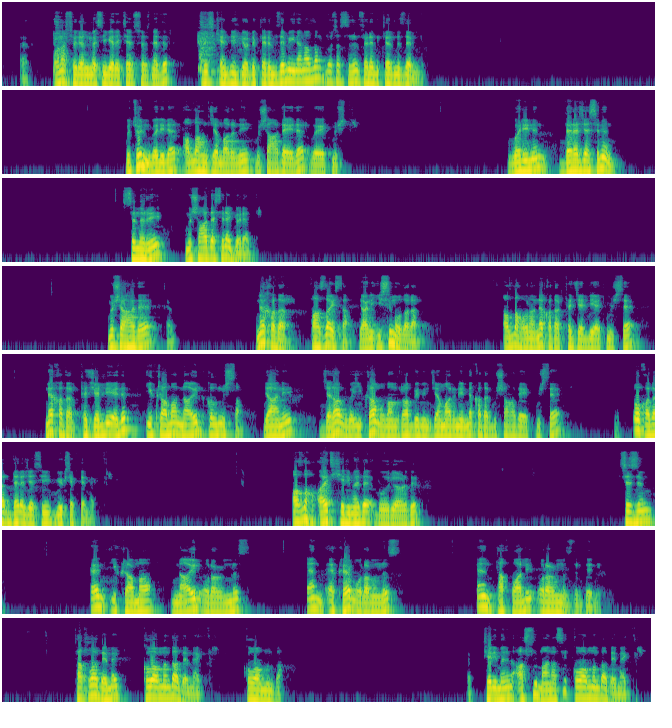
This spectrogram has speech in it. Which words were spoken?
ona söylenmesi gereken söz nedir? Biz kendi gördüklerimize mi inanalım, yoksa sizin söylediklerinizde mi? Bütün veliler Allah'ın cemalini müşahede eder ve etmiştir. Velinin derecesinin sınırı müşahadesine göredir. Müşahede ne kadar fazlaysa, yani isim olarak Allah ona ne kadar tecelli etmişse, ne kadar tecelli edip ikrama nail kılmışsa, yani celal ve ikram olan Rabbinin cemalini ne kadar müşahede etmişse, o kadar derecesi yüksek demektir. Allah ayet-i kerimede buyuruyordu, sizin en ikrama nail oranınız, en ekrem oranınız, en takvali oranınızdır dedi. Takva demek kıvamında demektir. Kıvamında. Kelimenin asli manası kıvamında demektir.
